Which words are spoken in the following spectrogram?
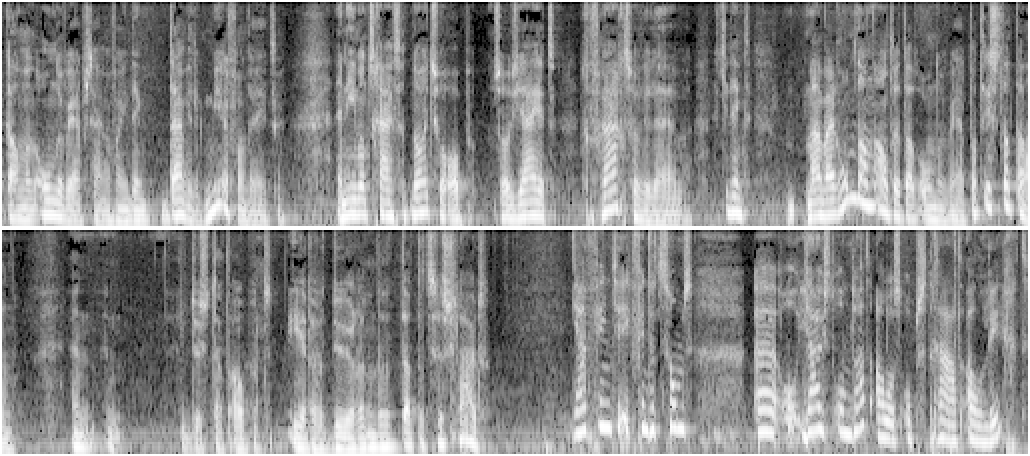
kan een onderwerp zijn waarvan je denkt... daar wil ik meer van weten. En iemand schrijft het nooit zo op zoals jij het gevraagd zou willen hebben. Dat je denkt, maar waarom dan altijd dat onderwerp? Wat is dat dan? En, en dus dat opent eerder deuren dan dat, dat het ze sluit. Ja, vind je? Ik vind het soms, eh, juist omdat alles op straat al ligt...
